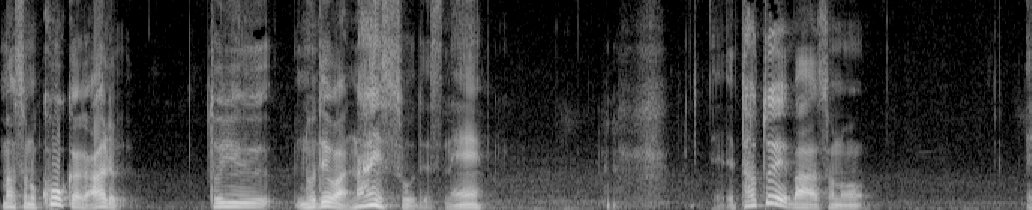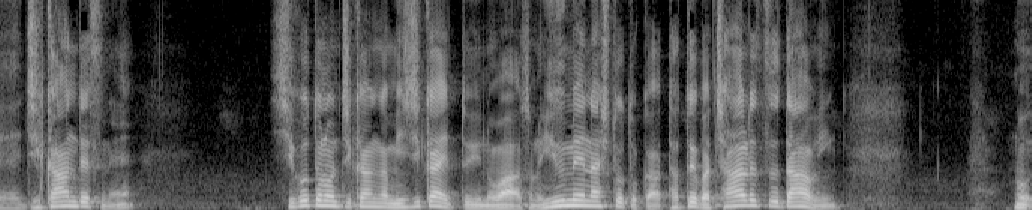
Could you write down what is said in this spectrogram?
まあ、その効果があるというのではないそうですね。例えばその、えー、時間ですね。仕事の時間が短いというのはその有名な人とか例えばチャールズ・ダーウィンの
